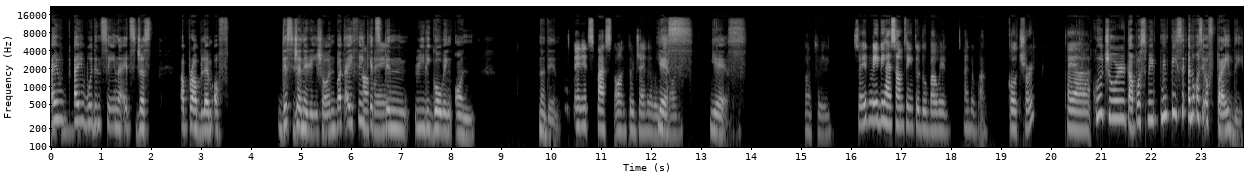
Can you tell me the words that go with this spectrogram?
I Mhm. I wouldn't say na it's just a problem of this generation, but I think it's Okay. been really going on na din. And it's passed on to generation. Yes. Yes. Okay. So it maybe has something to do ba with ano ba? Culture? Kaya Culture, tapos may, may piece, ano kasi of pride eh.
